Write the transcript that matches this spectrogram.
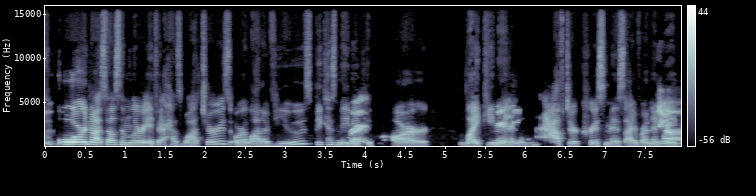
Hmm. or not sell similar if it has watchers or a lot of views because maybe Right. people are liking it. And after Christmas, I run a Yeah.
